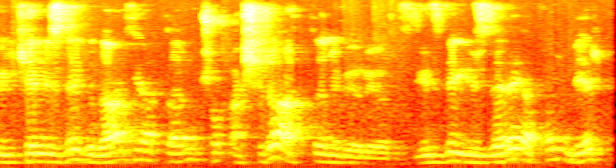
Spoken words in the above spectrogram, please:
ülkemizde gıda fiyatlarının çok aşırı arttığını görüyoruz. Yüzde yüzlere yakın bir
